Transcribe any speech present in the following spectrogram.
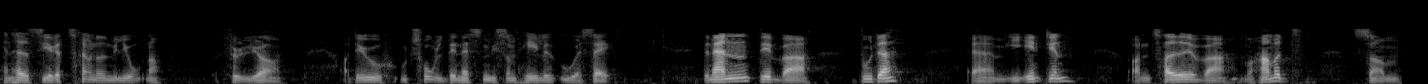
Han havde cirka 300 millioner følgere. Og det er jo utroligt, det er næsten ligesom hele USA. Den anden, det var Buddha øh, i Indien, og den tredje var Mohammed, som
